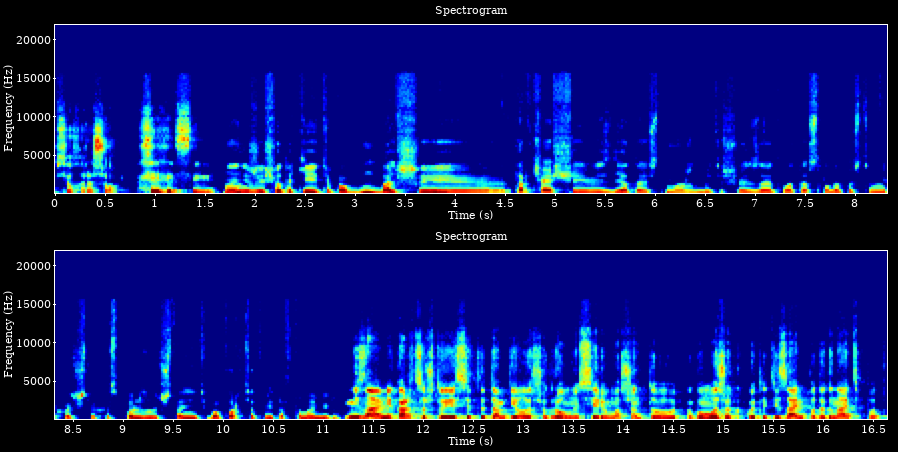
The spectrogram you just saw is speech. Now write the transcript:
все хорошо с ними. Но они же еще такие, типа, большие, торчащие везде, то есть, может быть, еще из-за этого Тесла, допустим, не хочет их использовать, что они, типа, портят вид автомобиля. Не знаю, мне кажется, что если ты там делаешь огромную серию машин, то как бы можно какой-то дизайн подогнать под,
